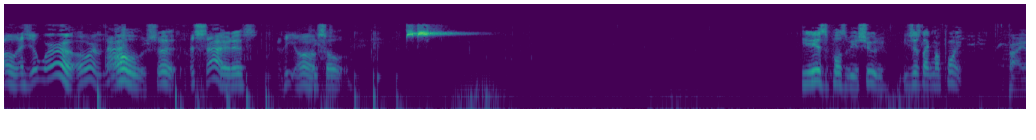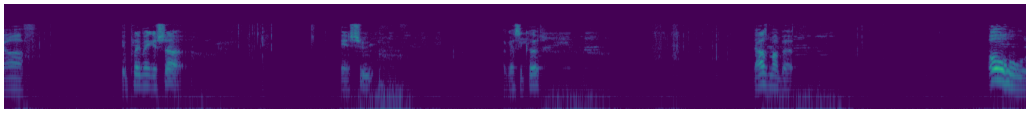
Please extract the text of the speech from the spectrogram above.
Oh, that's your world. Or not. Oh shit. Good shot. There it is. He, oh, He sold. He is supposed to be a shooter. He's just like my point. Probably off. He play make a shot. Can't shoot. I guess he could. That was my bet. Oh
